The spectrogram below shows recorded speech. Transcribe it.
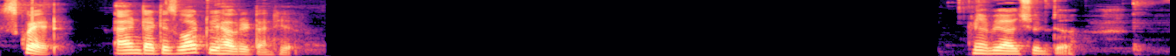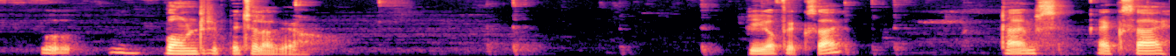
squared and that is what we have written here. Maybe I should uh, boundary पे चला गया p of xi times xi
